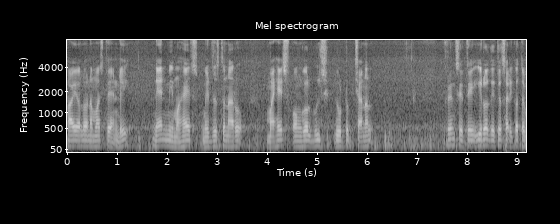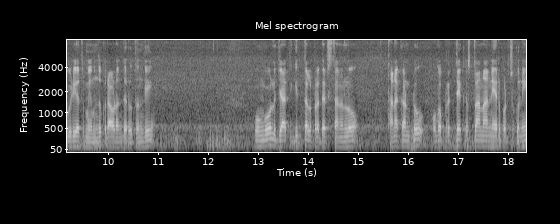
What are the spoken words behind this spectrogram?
హాయ్ హలో నమస్తే అండి. నేను మీ మహేష్. మీరు చూస్తున్నారు Mahesh Ongole bulls YouTube channel. Friends అయితే ఈరోజు అయితే సరికొత్త వీడియోతో మీ ముందుకు రావడం జరుగుతుంది. ఒంగోలు జాతి గిత్తల ప్రదర్శనలో తనకంటూ ఒక ప్రత్యేక స్థానాన్ని ఏర్పరచుకొని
